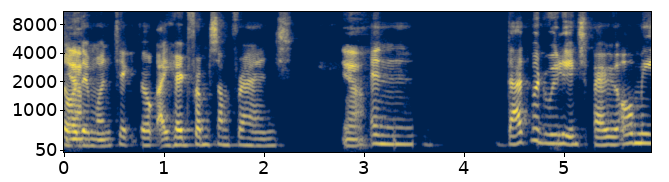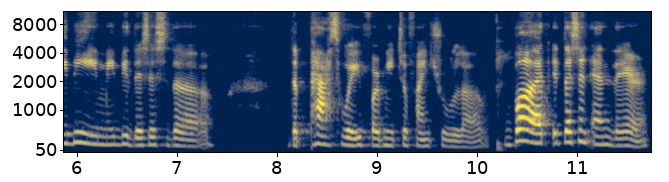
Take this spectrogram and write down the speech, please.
saw Yeah. them on TikTok. I heard from some friends, Yeah. and that would really inspire you. Oh, maybe maybe this is the the pathway for me to find true love. But it doesn't end there.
